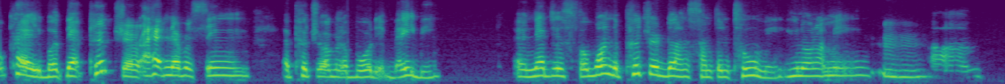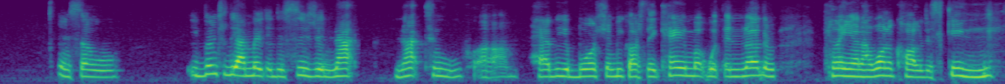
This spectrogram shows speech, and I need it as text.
okay, but that picture, I had never seen a picture of an aborted baby and that just for one the picture done something to me you know what i mean? Mm-hmm. um, and so eventually i made the decision not not to um, have the abortion because they came up with another plan. I want to call it a scheme.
